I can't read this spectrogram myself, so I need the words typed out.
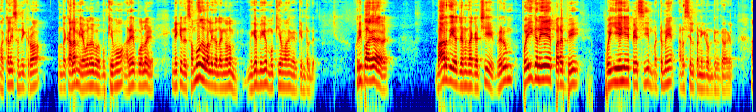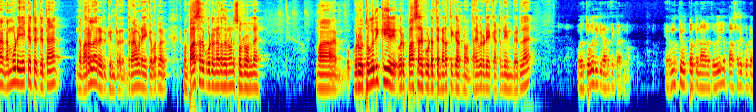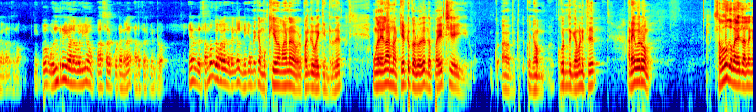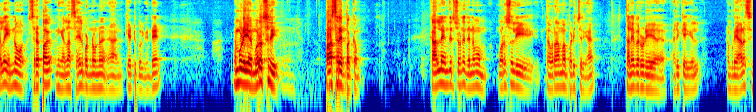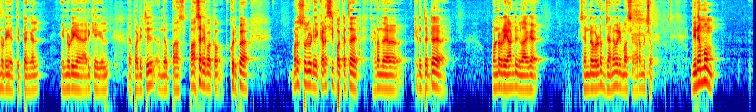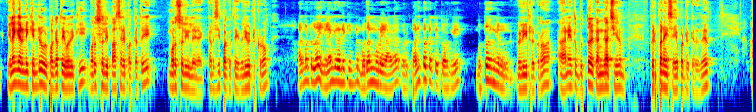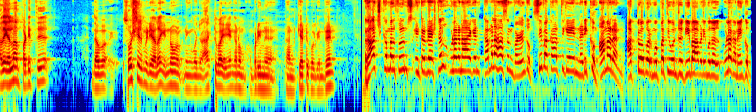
மக்களை சந்திக்கிறோம் அந்த களம் எவ்வளவு முக்கியமோ அதே போல் இன்றைக்கி இந்த சமூக வலைதளங்களும் மிக மிக முக்கியமாக இருக்கின்றது. குறிப்பாக பாரதிய ஜனதா கட்சி வெறும் பொய்களையே பரப்பி பொய்யையே பேசி மட்டுமே அரசியல் பண்ணிக்கிட்டு கொண்டிருக்கிறார்கள். ஆனால் நம்முடைய இயக்கத்திற்கு தான் இந்த வரலாறு இருக்கின்றது திராவிட இயக்க வரலாறு. நம்ம பாசர கூட்டம் நடத்தணும்னு சொல்கிறோம்ல மா ஒரு தொகுதிக்கு ஒரு பாசர கூட்டத்தை நடத்தி காட்டணும். தலைவருடைய கட்டளையின் பேரில் ஒரு தொகுதிக்கு நடத்தி காட்டணும். இரநூத்தி முப்பத்தி நாலு தொகுதியில் பாசறை கூட்டங்கள் நடத்தணும். இப்போது ஒன்றிய அளவிலையும் பாசறை கூட்டங்களை நடத்த இருக்கின்றோம் ஏன்னா இந்த சமூக வலைதளங்கள் மிக மிக முக்கியமான ஒரு பங்கு வகிக்கின்றது. உங்களை எல்லாம் நான் கேட்டுக்கொள்வது இந்த பயிற்சியை கொஞ்சம் கூர்ந்து கவனித்து அனைவரும் சமூக வலைதளங்களில் இன்னும் சிறப்பாக நீங்கள் எல்லாம் செயல்படணும்னு நான் கேட்டுக்கொள்கின்றேன். நம்முடைய முரசொலி பாசறை பக்கம். காலைல எழுந்திரிச்சோடனே தினமும் முரசொலி தவறாமல் படிச்சிருக்கேன். தலைவருடைய அறிக்கைகள் நம்முடைய அரசினுடைய திட்டங்கள் என்னுடைய அறிக்கைகள் அதை படித்து அந்த பாஸ் பாசறை பக்கம் குறிப்பாக முரசொலியுடைய கடைசி பக்கத்தை கடந்த கிட்டத்தட்ட ஒன்றரை ஆண்டுகளாக சென்ற வருடம் ஜனவரி மாதம் ஆரம்பித்தோம். தினமும் இளைஞரணிக்கென்று ஒரு பக்கத்தை ஒதுக்கி முரசொலி பாசறை பக்கத்தை முரசொலியில் கடைசி பக்கத்தை வெளியிட்டிருக்கிறோம். அது மட்டும் இல்லை இளைஞரணிக்கென்று முதன்முறையாக ஒரு பதிப்பக்கத்தை துவங்கி புத்தகங்கள் வெளியிட்டிருக்கிறோம். அனைத்து புத்தக கண்காட்சிகளும் விற்பனை செய்யப்பட்டிருக்கிறது. அதையெல்லாம் படித்து இந்த சோஷியல் மீடியாவில் இன்னும் நீங்கள் கொஞ்சம் ஆக்டிவாக இயங்கணும் அப்படின்னு நான் கேட்டுக்கொள்கின்றேன். ராஜ்கமல் பிலிம்ஸ் இன்டர்நேஷனல் உலகநாயகன் கமலஹாசன் வழங்கும் சிவகார்த்திகேயன் நடிக்கும் அமரன். அக்டோபர் முப்பத்தி ஒன்று தீபாவளி முதல் உலகமெங்கும்.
